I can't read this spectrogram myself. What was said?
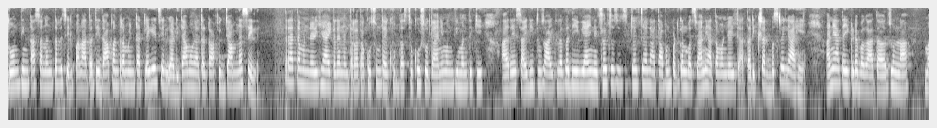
दोन तीन तासानंतरच येईल पण आता ती दहा पंधरा मिनटात लगेच येईल गाडी त्यामुळे आता ट्रॅफिक जाम नसेल. तर आता मंडळी हे ऐकल्यानंतर आता कुसुमताई खूप जास्त खुश होते आणि मग ती म्हणते की अरे सायली तुझं ऐकलं का देवी आईने? चल चल चल चल चल आता आपण पटकन बसूया. आणि आता मंडळी ते आता रिक्षात बसलेले आहे. आणि आता इकडे बघा आता अर्जुनला म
